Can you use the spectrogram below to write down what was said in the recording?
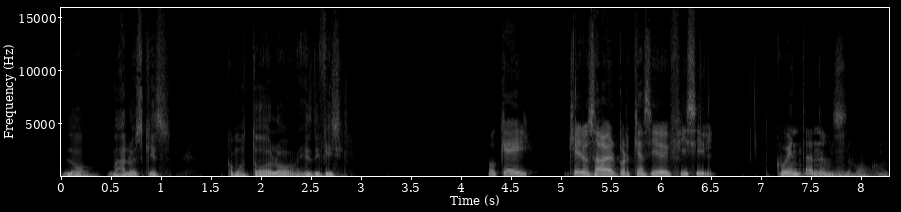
lo malo es que es como todo lo es difícil. Ok, quiero saber por qué ha sido difícil. Cuéntanos. Uy, no,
